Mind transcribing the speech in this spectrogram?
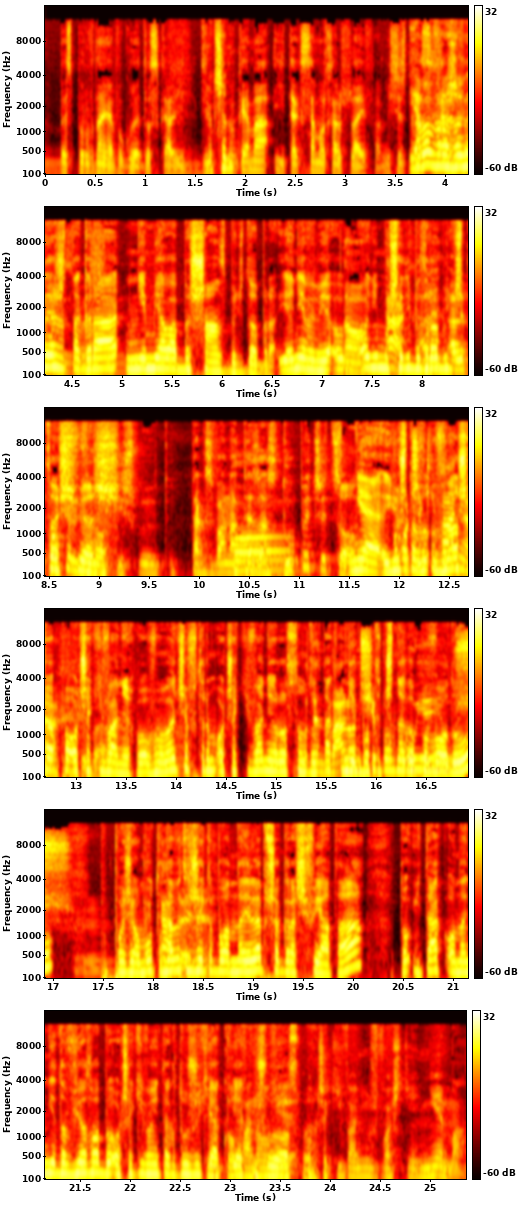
bez porównania w ogóle do skali Duke Znaczy- Nukema i tak samo Half-Life'a. Myślę, że Ja mam wrażenie, że ta gra właśnie- nie miałaby szans być dobra. Ja nie wiem, ja, No, oni tak, musieliby ale- zrobić Ale coś, wiesz... wnosisz? Y, Tak zwana Po- teza z dupy, czy co? Nie, już to wnoszę po chyba. oczekiwaniach, bo w momencie, w którym oczekiwania rosną Bo do tak niebotycznego powodu, y, poziomu, to nawet jeżeli nie? to była najlepsza gra świata, to i tak ona nie dowiozłaby oczekiwań tak dużych, jak, Tylko jak już panowie, urosły. oczekiwań już właśnie nie ma.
